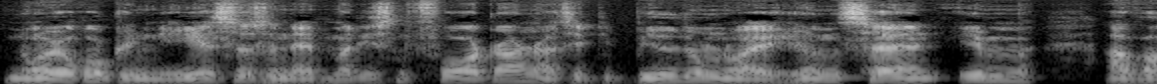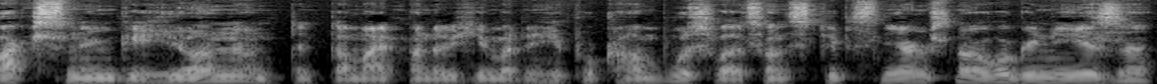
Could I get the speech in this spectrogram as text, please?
Neurogenese, so nennt man diesen Vorgang, also die Bildung neuer Hirnzellen im erwachsenen Gehirn, und da meint man natürlich immer den Hippocampus, weil sonst gibt es nirgends Neurogenese,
